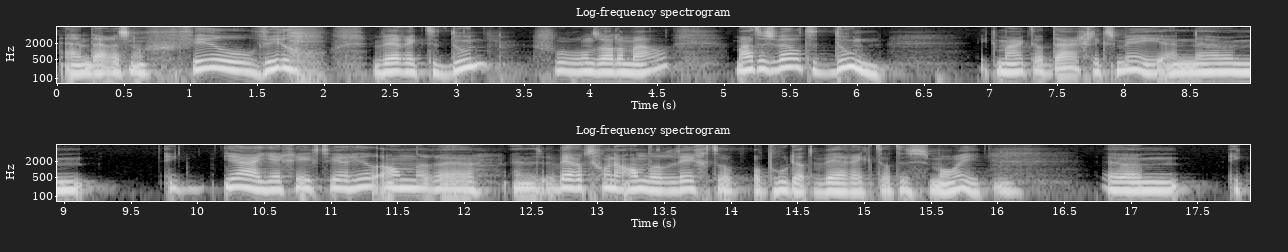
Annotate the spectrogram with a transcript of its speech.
En daar is nog veel, veel werk te doen voor ons allemaal. Maar het is wel te doen. Ik maak dat dagelijks mee. En um, ik, ja, jij geeft weer heel andere. En werpt gewoon een ander licht op, op hoe dat werkt. Dat is mooi. Mm. Ehm, ik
